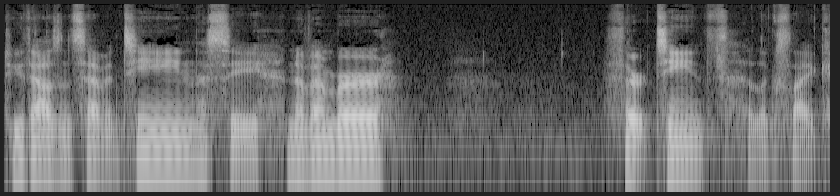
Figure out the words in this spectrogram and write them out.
2017. Let's see, November 13th. It looks like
